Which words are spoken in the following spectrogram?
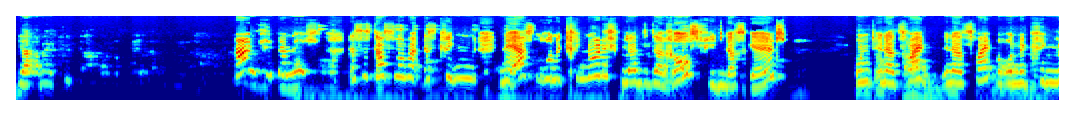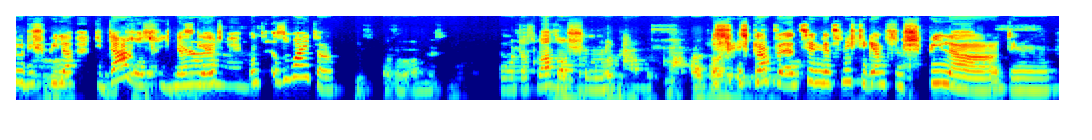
Ja, aber er kriegt ja auch das Geld. nein, kriegt er nicht. Das ist das, wo wir, das kriegen, in der ersten Runde kriegen nur die Spieler, die da rausfliegen, das Geld. Und in der zweiten, in der zweiten Runde kriegen nur die Spieler, die da rausfliegen, das Ja. Geld. Und so weiter. Ja, das war's auch schon. Ich, ich glaube, wir erzählen jetzt nicht die ganzen Spieler-Dinge.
